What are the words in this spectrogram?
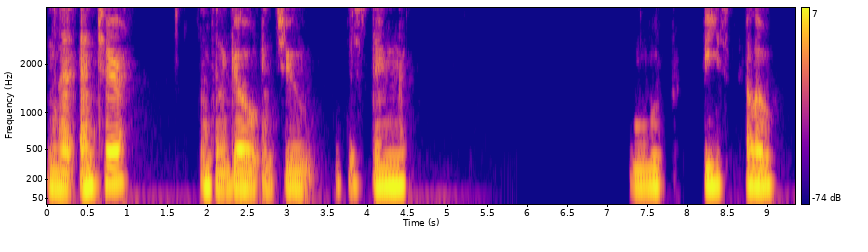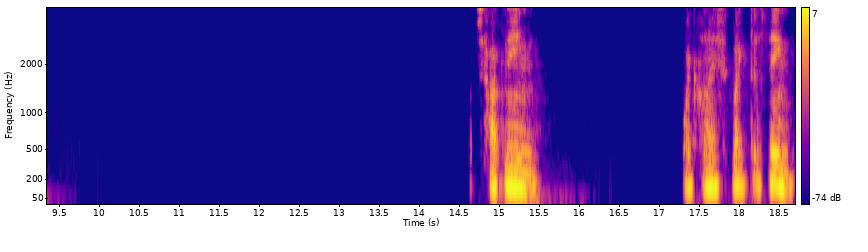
And then enter. And then go into this thing. Whoop, please, hello. What's happening? Why can't I select the thing?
